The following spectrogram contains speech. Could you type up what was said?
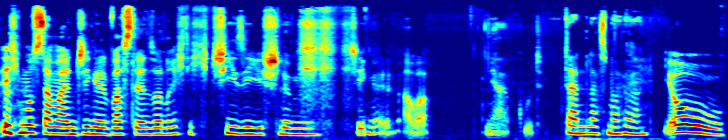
ich muss da mal einen Jingle basteln, so einen richtig cheesy, schlimmen Jingle. Aber ja, gut. Dann lass mal hören. Yo.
